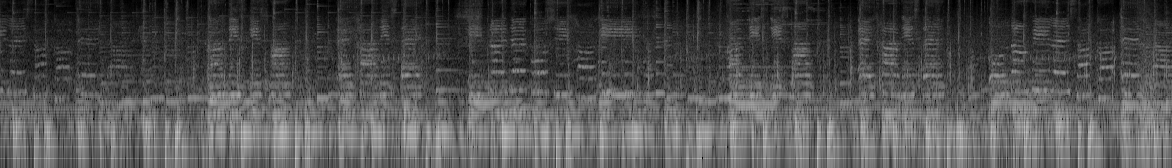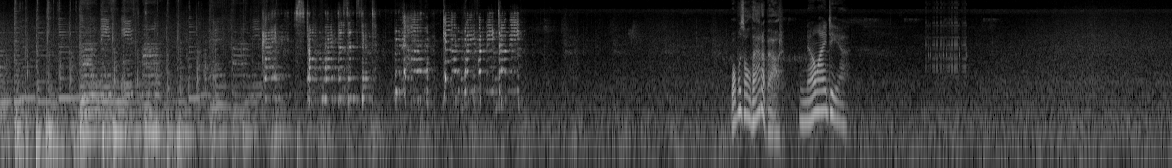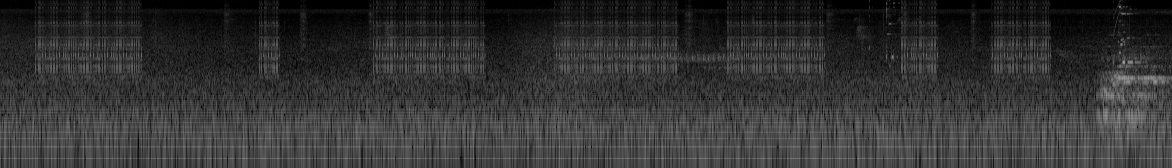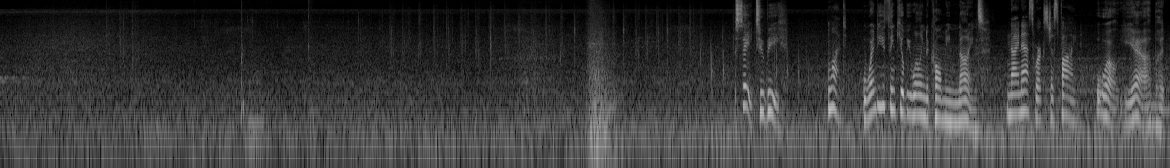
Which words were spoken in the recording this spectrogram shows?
Was all that about? No idea. Say, 2B, What? when do you think you'll be willing to call me Nines? 9S works just fine. Well, yeah, but.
